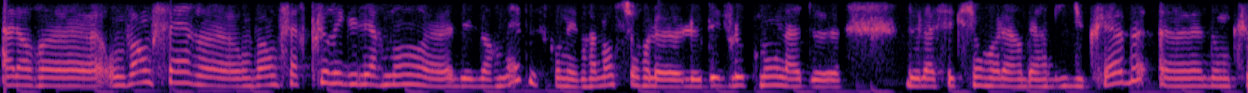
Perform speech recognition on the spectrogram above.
Alors, euh, on va en faire, euh, on va en faire plus régulièrement euh, désormais, parce qu'on est vraiment sur le, le, développement là de de la section roller derby du club. donc,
